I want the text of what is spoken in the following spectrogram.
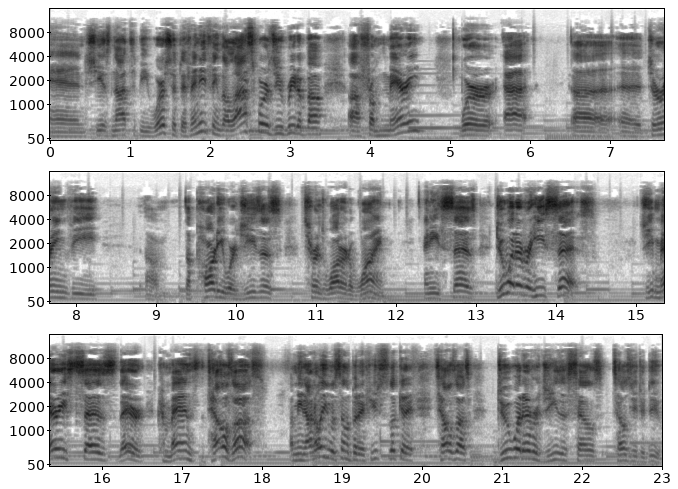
and she is not to be worshipped. If anything, the last words you read about uh, from Mary were at uh, uh, during the um, the party where Jesus turns water to wine, and he says, "Do whatever he says." She Mary says there commands tells us. I mean, I know he was telling, but if you look at it, tells us do whatever Jesus tells tells you to do,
